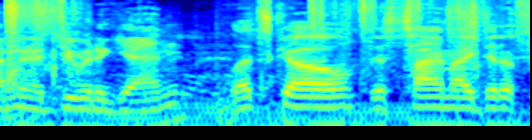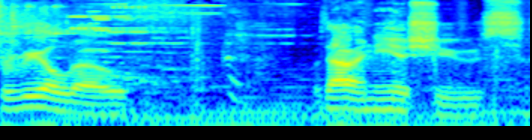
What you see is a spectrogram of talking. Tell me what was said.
I'm going to do it again. Let's go. This time I did it for real, though. Without any issues.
